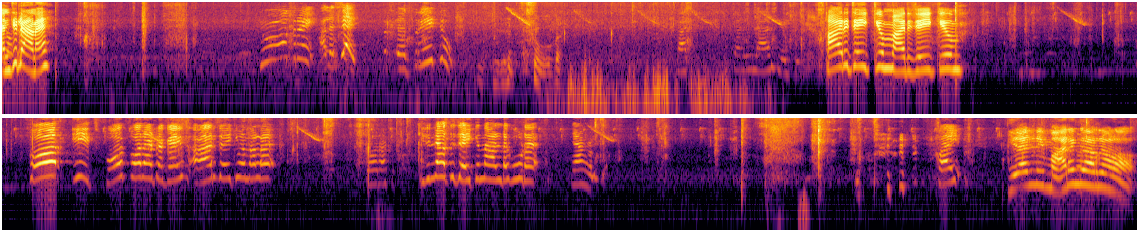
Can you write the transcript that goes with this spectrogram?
അഞ്ചിലാണേ? ആര് ജയിക്കും? ആര് ജയിക്കും. ഇതിന്റെ അകത്ത് ജയിക്കുന്ന ആളുടെ കൂടെ ഞാൻ കളിക്കാം. മരം കാരണമാണോ?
